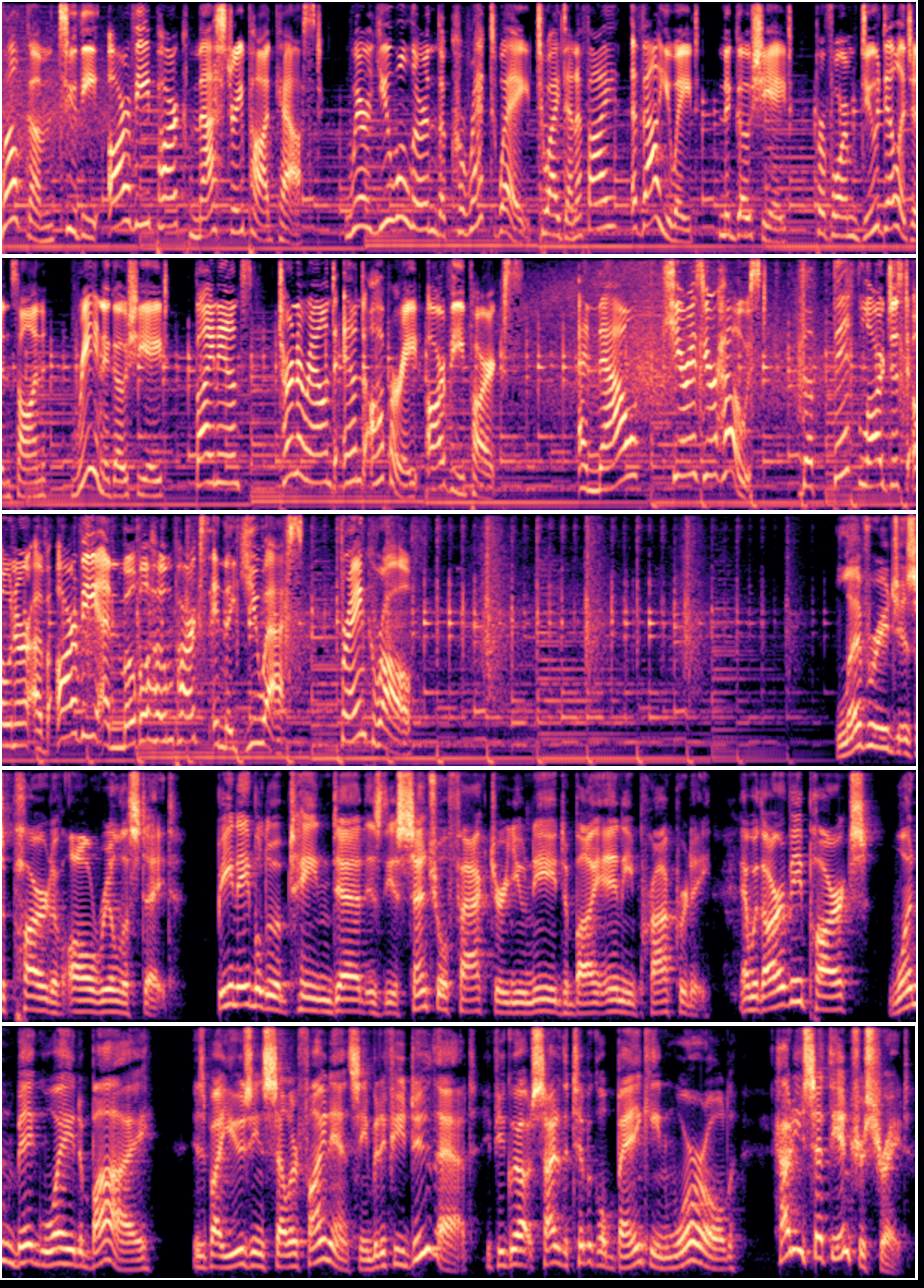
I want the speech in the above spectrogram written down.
Welcome to the RV Park Mastery Podcast, where you will learn the correct way to identify, evaluate, negotiate, perform due diligence on, renegotiate, finance, turn around, and operate RV parks. And now, here is your host, the fifth largest owner of RV and mobile home parks in the U.S., Frank Rolfe. Leverage is a part of all real estate. Being able to obtain debt is the essential factor you need to buy any property. And with RV parks, one big way to buy is by using seller financing. But if you do that, if you go outside of the typical banking world, how do you set the interest rate?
